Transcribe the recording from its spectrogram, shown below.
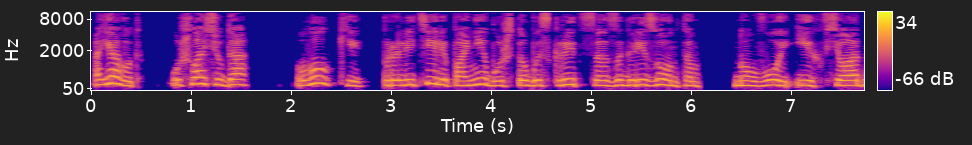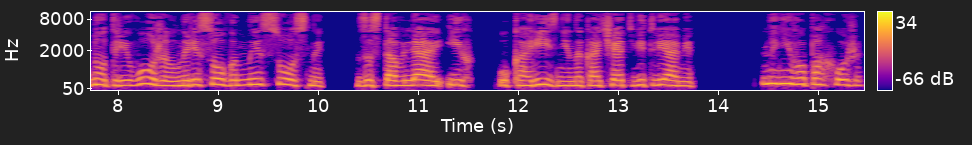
А я вот ушла сюда. Волки пролетели по небу, чтобы скрыться за горизонтом, но вой их все одно тревожил нарисованные сосны, заставляя их укоризненно качать ветвями. На него похоже.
